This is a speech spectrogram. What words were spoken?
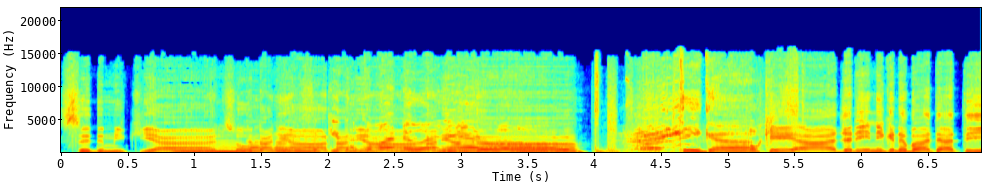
sedemikian. so Hmm, ke tahniah. mana, kan, Tahniah ya? uncle. Tiga. Okey, uh, jadi ini kena berhati-hati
